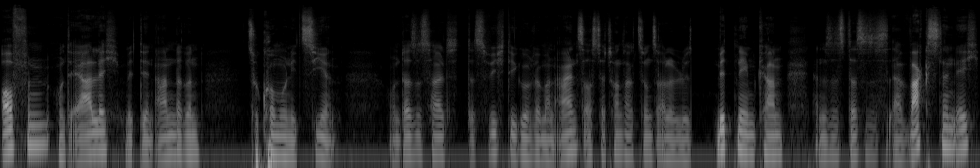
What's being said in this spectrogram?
offen und ehrlich mit den anderen zu kommunizieren. Und das ist halt das Wichtige. Und wenn man eins aus der Transaktionsanalyse mitnehmen kann, dann ist es, dass das Erwachsenen-Ich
